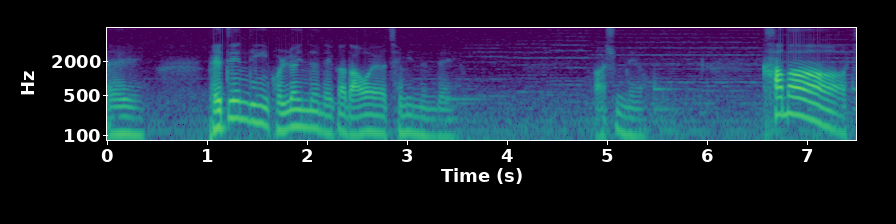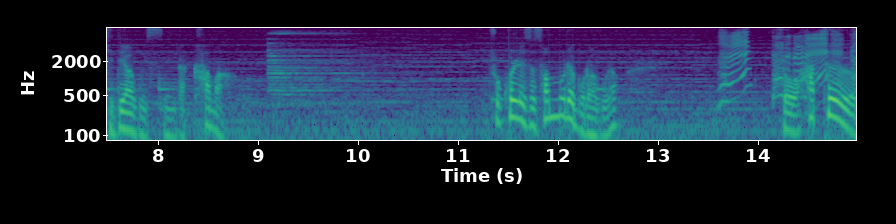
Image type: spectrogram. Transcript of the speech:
에이 배드엔딩이 걸려있는 애가 나와야 재밌는데 아쉽네요. 카마 기대하고 있습니다. 카마. 초콜릿을 선물해 보라고요? 저 하트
